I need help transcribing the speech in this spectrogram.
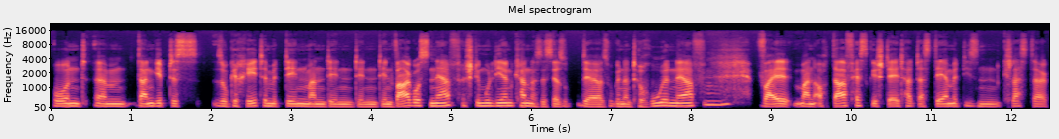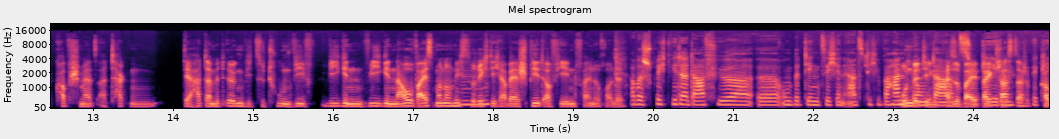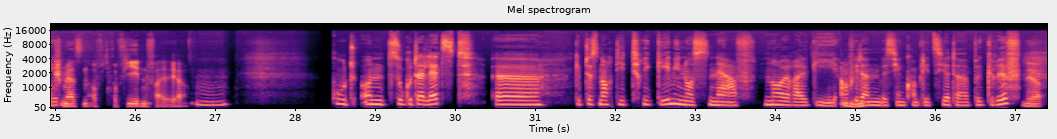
Und ähm, dann gibt es so Geräte, mit denen man den, den, den Vagusnerv stimulieren kann. Das ist ja so der sogenannte Ruhenerv, mhm. weil man auch da festgestellt hat, dass der mit diesen Cluster-Kopfschmerzattacken der hat damit irgendwie zu tun. Wie, wie, wie genau weiß man noch nicht mhm. so richtig, aber er spielt auf jeden Fall eine Rolle. Aber es spricht wieder dafür, äh, unbedingt sich in ärztliche Behandlung Unbedingt. also bei, bei Cluster-Kopfschmerzen auf, auf jeden Fall, ja. Mhm. Gut, und zu guter Letzt äh, gibt es noch die Trigeminusnerv-Neuralgie. Auch mhm. wieder ein bisschen komplizierter Begriff. Ja.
